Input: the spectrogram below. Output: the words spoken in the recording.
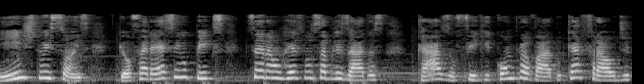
e instituições que oferecem o Pix serão responsabilizadas caso fique comprovado que a fraude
